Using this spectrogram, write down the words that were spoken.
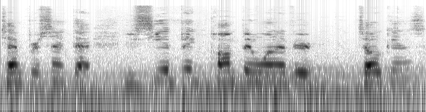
10% there. You see a big pump in one of your tokens?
